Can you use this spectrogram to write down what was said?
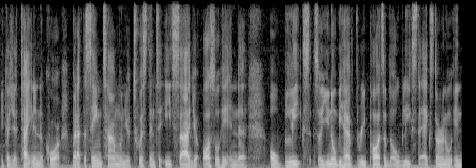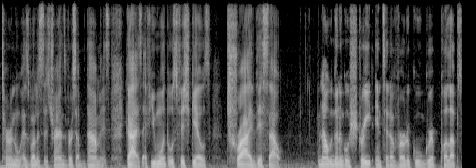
because you're tightening the core. But at the same time, when you're twisting to each side, you're also hitting the obliques. So you know we have three parts of the obliques, the external, internal, as well as the transverse abdominis. Guys, if you want those fish scales, try this out. Now we're going to go straight into the vertical grip pull-ups,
